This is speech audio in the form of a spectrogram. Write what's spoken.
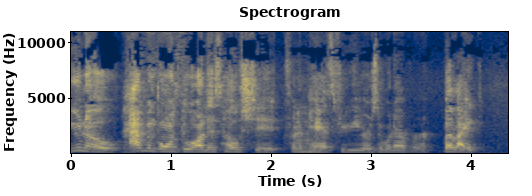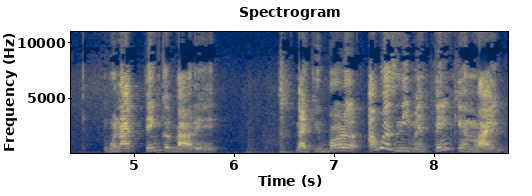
You know, I've been going through all this whole shit for the mm-hmm. past few years or whatever. But like when I think about it, like you brought up, I wasn't even thinking like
